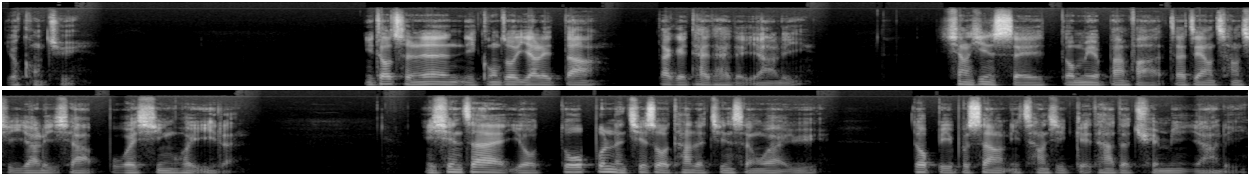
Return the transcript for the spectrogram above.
有恐惧。你都承认你工作压力大，带给太太的压力。相信谁都没有办法在这样长期压力下不会心灰意冷。你现在有多不能接受他的精神外遇，都比不上你长期给他的全面压力。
